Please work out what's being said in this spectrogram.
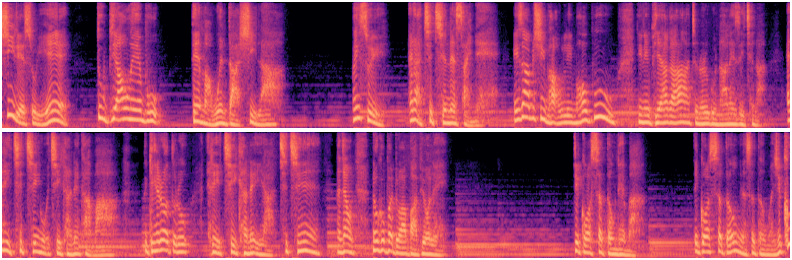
ရှိတယ်ဆိုရင်သူပြောင်းလဲဖို့တဲ့မှာဝင်တာရှိလားမိတ်ဆွေအဲ့ဒါချစ်ချင်းနဲ့ဆိုင်တယ် အိစားမရှိပါဘူးလေမဟုတ်ဘူးဒီနေ့ဘုရားကကျွန်တော်တို့ကိုနားလဲစေချင်တာအဲ့ဒီချစ်ချင်းကိုအခြေခံတဲ့အခါမှာတကယ်တော့သူတို့အဲ့ဒီအခြေခံတဲ့အရာချစ်ချင်းအဲကြောင့်နှုတ်ကပတ်တော်ကပြောလဲတိကော73ထဲမှာတိကော73ငယ်73မှာယခု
